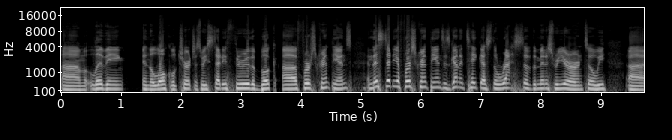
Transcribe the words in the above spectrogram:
um, Living in the Local Church, as we study through the book of First Corinthians. And this study of First Corinthians is going to take us the rest of the ministry year until we uh,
